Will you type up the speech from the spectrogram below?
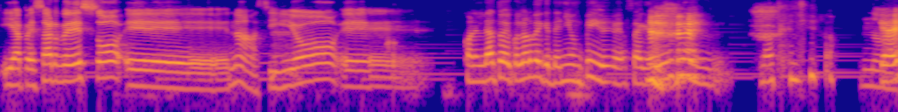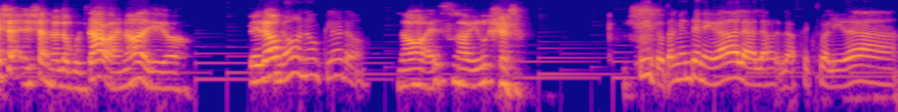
Y a pesar de eso, eh, nada, siguió... eh, con el dato de color de que tenía un pibe, o sea que Virgen no tenía. no. que a ella, ella no lo ocultaba, ¿no? Digo, pero No, no, claro. no, es una virgen. Sí, totalmente negada la, la, la sexualidad.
